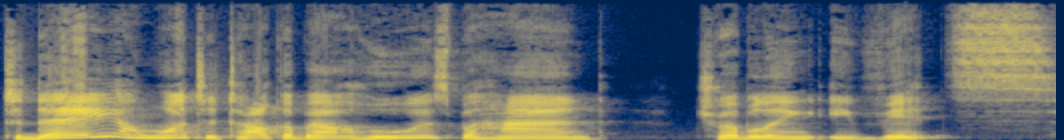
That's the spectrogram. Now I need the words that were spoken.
today I want to talk about who is behind troubling events.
